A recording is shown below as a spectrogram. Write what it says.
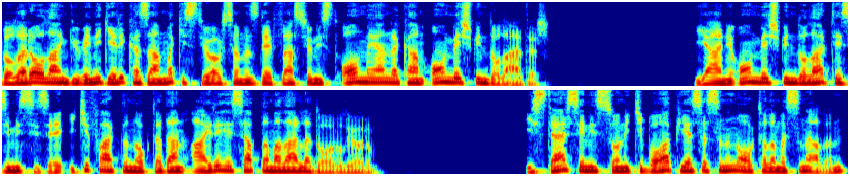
Dolara olan güveni geri kazanmak istiyorsanız deflasyonist olmayan rakam 15 bin dolardır. Yani 15 bin dolar tezimi size iki farklı noktadan ayrı hesaplamalarla doğruluyorum. İsterseniz son iki boğa piyasasının ortalamasını alın,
